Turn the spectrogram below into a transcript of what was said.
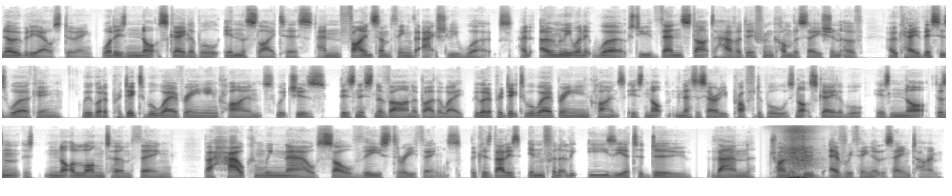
nobody else doing? What is not scalable in the slightest? And find something that actually works. And only when it works do you then start to have a different conversation of okay, this is working. We've got a predictable way of bringing in clients, which is business nirvana, by the way. We've got a predictable way of bringing in clients. It's not necessarily profitable. It's not scalable. It's not doesn't. It's not a long term thing. But how can we now solve these three things? Because that is infinitely easier to do than trying to do everything at the same time.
